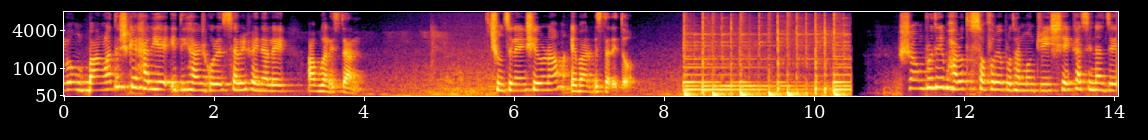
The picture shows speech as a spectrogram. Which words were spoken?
এবং বাংলাদেশকে হারিয়ে ইতিহাস গড়ে সেমিফাইনালে আফগানিস্তান। শুনছিলেন শিরোনাম, এবার বিস্তারিত। সম্প্রতি ভারত সফরে প্রধানমন্ত্রী শেখ হাসিনা যে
